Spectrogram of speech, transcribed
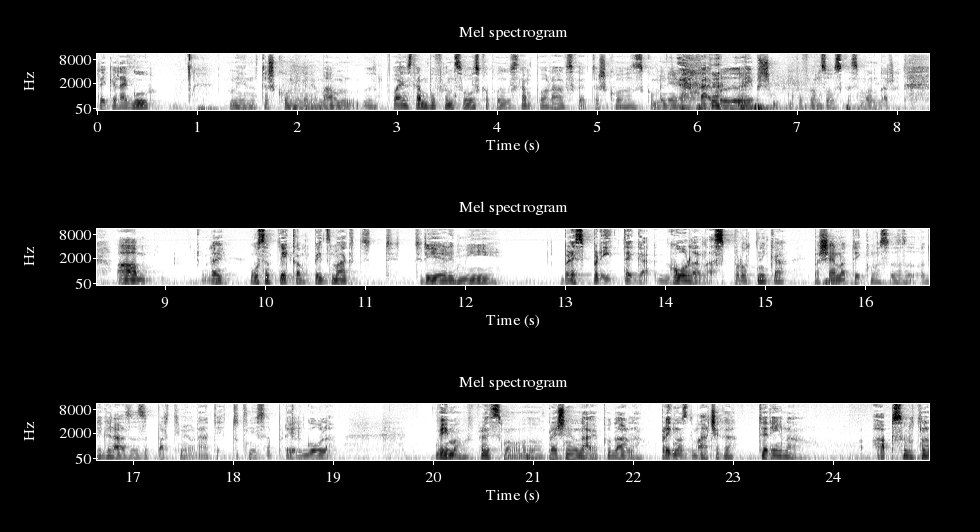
regregu. In težko mi gre. Mam, po enem strani po francosko, po drugem strani po arabsko, težko skombinirati, kaj bo lepše po francosko smo naredili. Um, osem tekem, pet zmag, tri remi, brez prejetega gola nasprotnika, pa še eno tekmo so odigrali za zaprtimi vrati, tudi niso prejeli gola. Vemo, prej smo v prejšnji dnevi podali prednost domačega terena, absolutno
